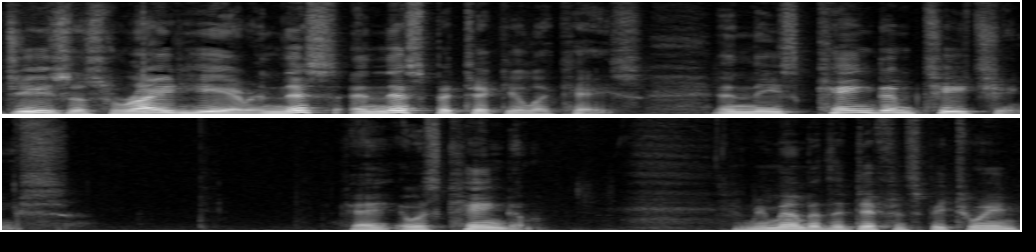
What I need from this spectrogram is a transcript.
Jesus right here in this, in this particular case, in these kingdom teachings, okay, it was kingdom. And remember the difference between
